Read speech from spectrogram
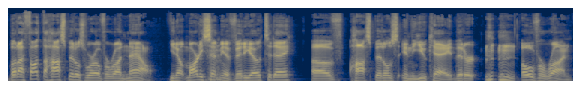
But I thought the hospitals were overrun now. You know, Marty sent mm-hmm. me a video today of hospitals in the UK that are overrun,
